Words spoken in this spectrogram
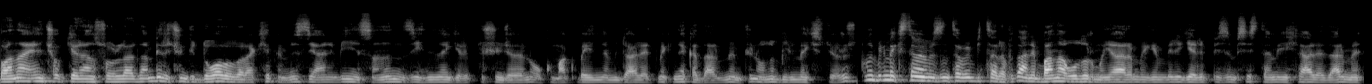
bana en çok gelen sorulardan biri çünkü doğal olarak hepimiz yani bir insanın zihnine girip düşüncelerini okumak, beynine müdahale etmek ne kadar mümkün onu bilmek istiyoruz. Bunu bilmek istememizin tabii bir tarafı da hani bana olur mu yarın bir gün biri gelip bizim sistemi ihlal eder mi,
